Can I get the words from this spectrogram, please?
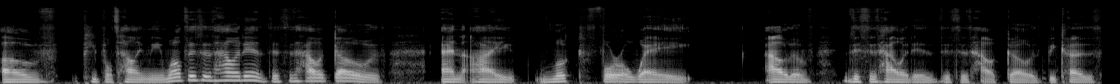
of people telling me, "Well, this is how it is. This is how it goes." And I looked for a way out of this is how it is, this is how it goes because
